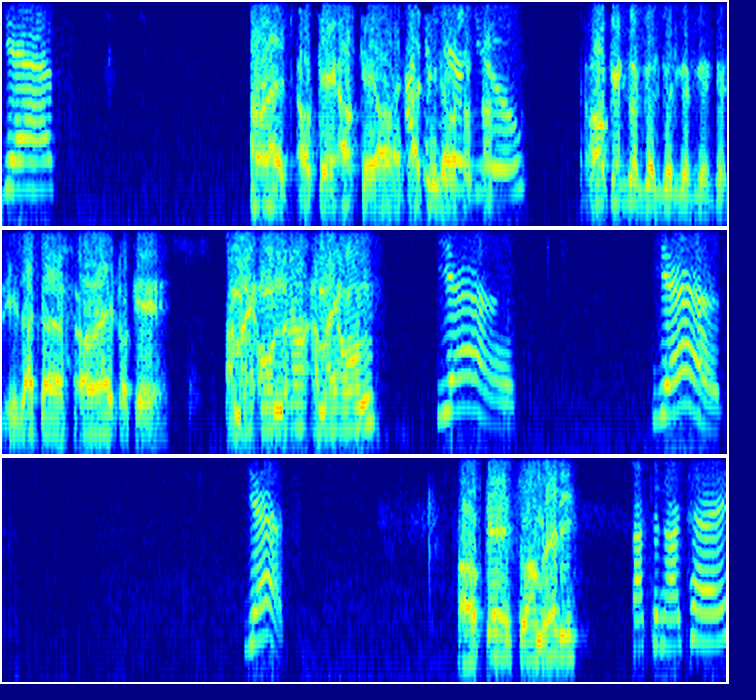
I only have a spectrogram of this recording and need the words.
Yes. All right. Okay. Okay. All right. I, I, can think there hear was some. you. Okay. Good. Good. Good. Good. Good. Good. Is that uh, all right? Okay. Am I on now? Am I on? Yes. Yes. Yes. Okay. So I'm ready. Dr. Nartey?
